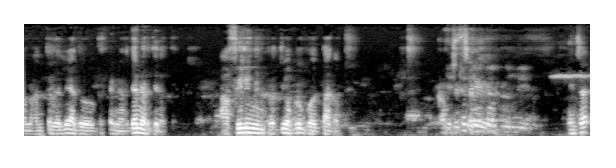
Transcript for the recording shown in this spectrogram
ಒಂದು ಹಂತದಲ್ಲಿ ಅದು ಘಟನೆ ನಡೆದೇ ನಡೆದಿರುತ್ತೆ. ಆ ಫೀಲಿಂಗ್ ಪ್ರತಿಯೊಬ್ಬರು ಗೊತ್ತಾಗುತ್ತೆ. ಏನ್ ಸರ್?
